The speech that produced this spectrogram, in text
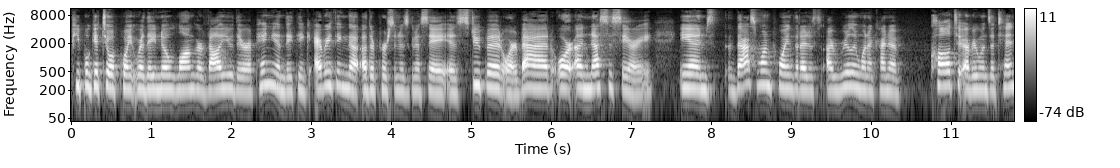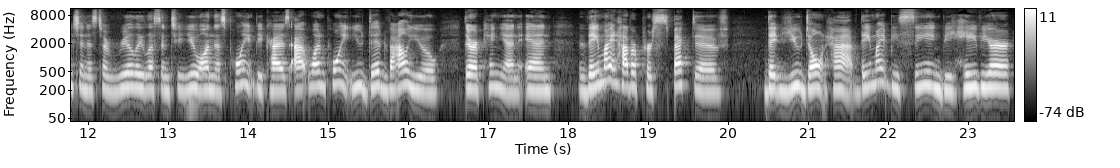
people get to a point where they no longer value their opinion. They think everything that other person is going to say is stupid or bad or unnecessary. And that's one point that I just I really want to kind of call to everyone's attention is to really listen to you on this point because at one point you did value their opinion and they might have a perspective that you don't have. They might be seeing behavior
